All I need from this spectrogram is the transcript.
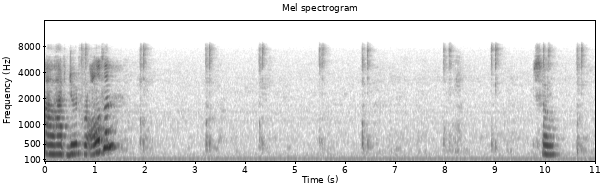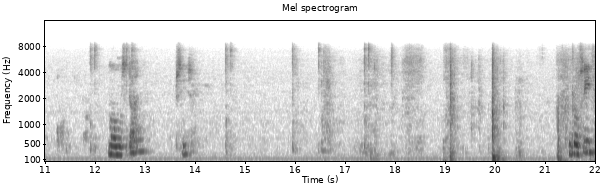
I'll have to do it for all of them. So I'm almost done. Oopsies. Control C,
